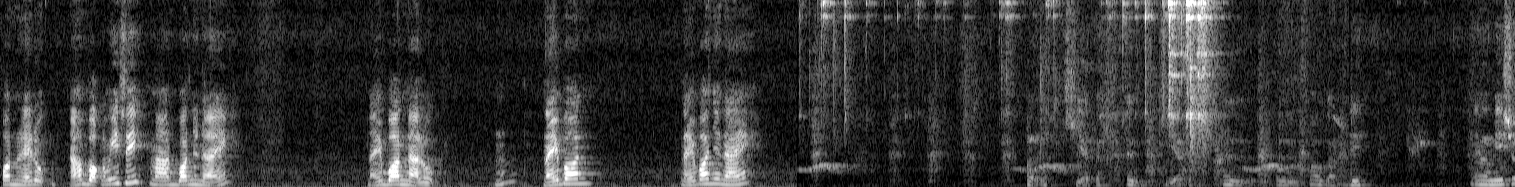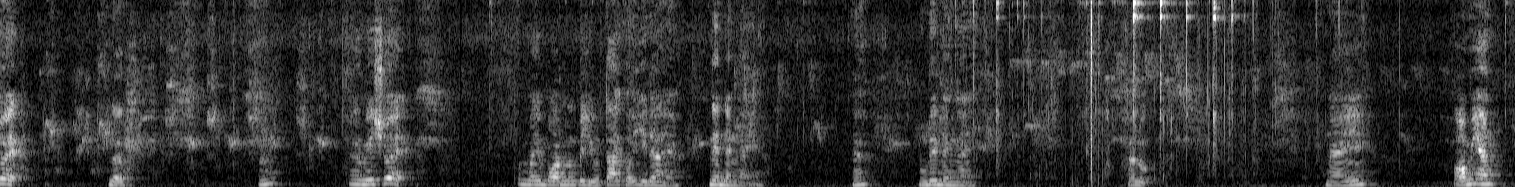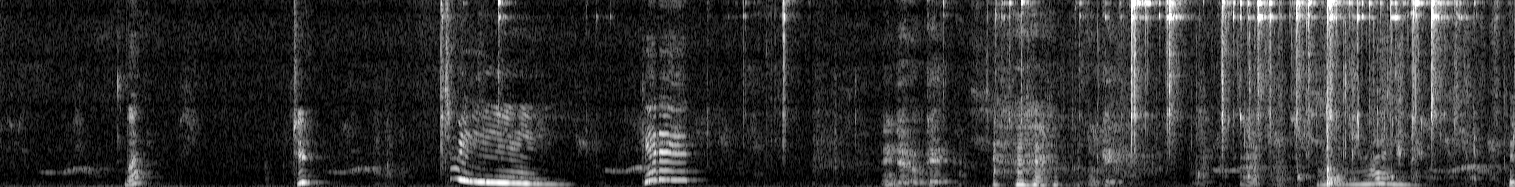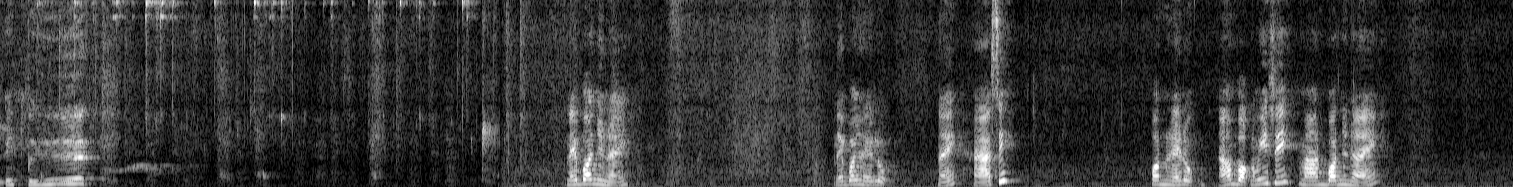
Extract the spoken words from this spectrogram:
บอลอยู่ไหนลูกเอาบอกกับมี่สิ มาบอลอยู่ไหน ไหนบอลน่ะลูกไหนบอล ไหนบอลอยู่ไหนเออเขี่ยไป เออเขี่ยไป เออ เออเฝ้าก่อนดิให้มามี่ช่วยเด้อหึให้มามี่ช่วยทำไมบอลมันไปอยู่ใต้เก้าอี้ได้อะเล่นยังไงอะฮะหนูเล่นยังไงฮัลโหลไหน พร้อมยัง One, two, three. Get it. Ender, okay. okay. ปึกไอ้ปึกไหนบอลอยู่ไหนไหนบอลอยู่ไหนลูก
